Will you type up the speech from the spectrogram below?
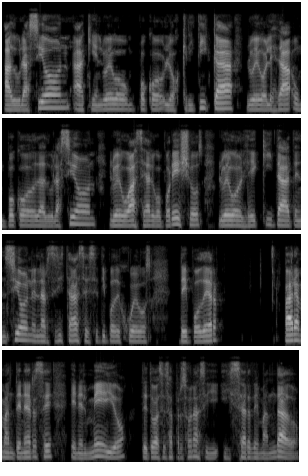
adulación, a quien luego un poco los critica, luego les da un poco de adulación, luego hace algo por ellos, luego le quita atención. El narcisista hace ese tipo de juegos de poder para mantenerse en el medio de todas esas personas y ser demandado.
